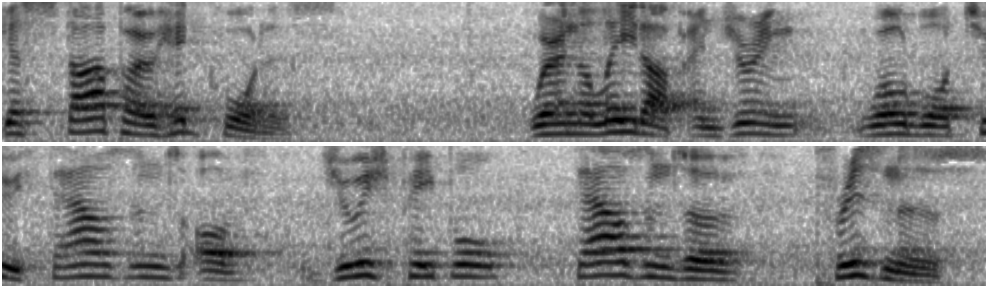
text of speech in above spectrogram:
Gestapo headquarters, where in the lead up and during World War II, thousands of Jewish people, thousands of prisoners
